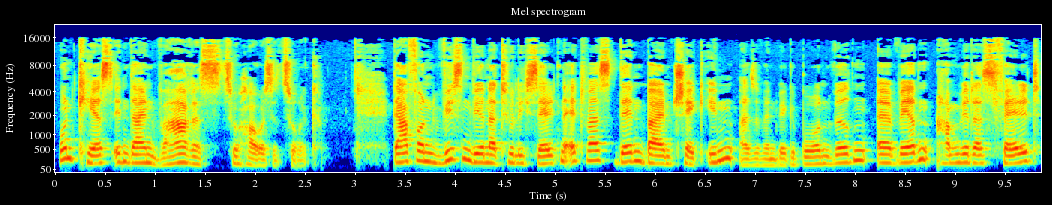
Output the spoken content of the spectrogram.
und kehrst in dein wahres Zuhause zurück. Davon wissen wir natürlich selten etwas, denn beim Check-in, also wenn wir geboren werden, äh, werden, haben wir das Feld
